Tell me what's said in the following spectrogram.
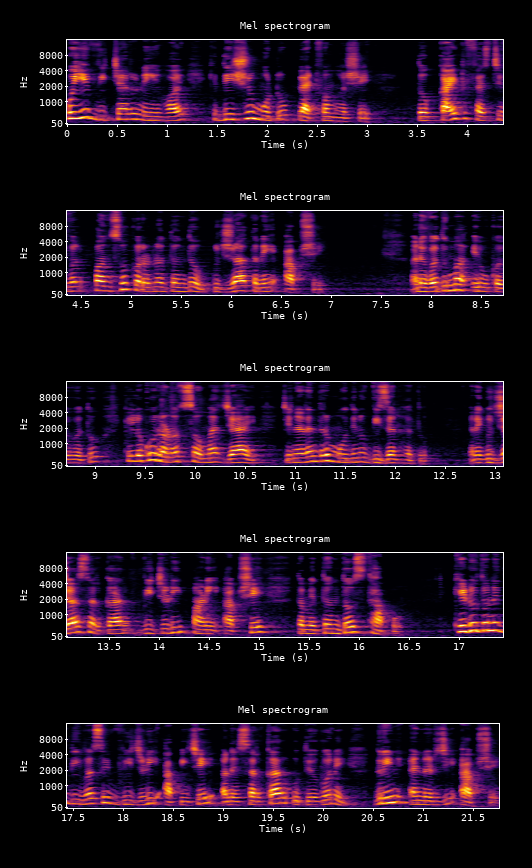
કોઈએ વિચાર્યું નહીં હોય કે દેશનું મોટું પ્લેટફોર્મ હશે. તો કાઇટ ફેસ્ટિવલ પાંચસો કરોડનો ધંધો ગુજરાતને આપશે. અને વધુમાં એવું કહ્યું હતું કે લોકો રણોત્સવમાં જાય જે નરેન્દ્ર મોદીનું વિઝન હતું. અને ગુજરાત સરકાર વીજળી પાણી આપશે, તમે ધંધો સ્થાપો. ખેડૂતોને દિવસે વીજળી આપી છે અને સરકાર ઉદ્યોગોને ગ્રીન એનર્જી આપશે.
